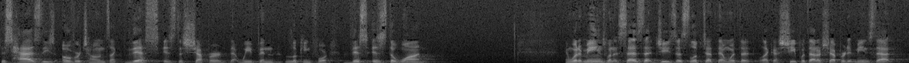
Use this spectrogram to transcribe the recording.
This has these overtones like this is the shepherd that we've been looking for. This is the one. And what it means when it says that Jesus looked at them with a, like a sheep without a shepherd, it means that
